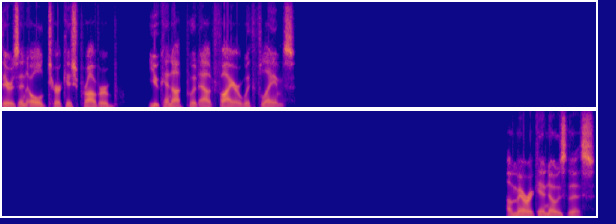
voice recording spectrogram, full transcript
There's an old Turkish proverb, you cannot put out fire with flames. America knows this.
